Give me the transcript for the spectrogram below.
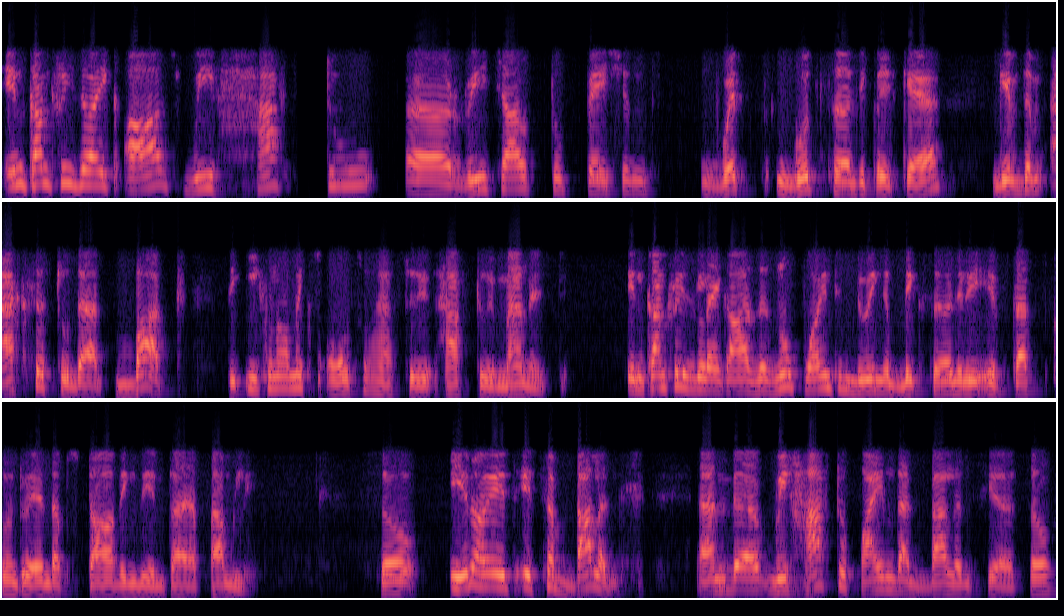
In countries like ours, we have to uh, reach out to patients with good surgical care, give them access to that, but the economics also has to have to be managed. In countries like ours, there's no point in doing a big surgery if that's going to end up starving the entire family. So, you know, it, it's a balance. And uh, we have to find that balance here. So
